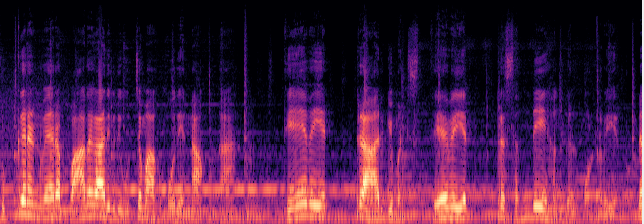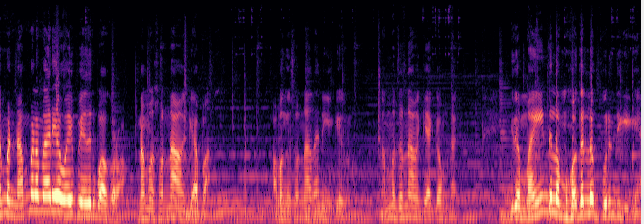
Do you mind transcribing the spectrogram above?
சுக்கிரன் வேற பாதகாதிபதி உச்சமாகும் போது என்ன ஆகும்னா தேவையற்ற ஆர்குமெண்ட்ஸ் தேவையற்ற சந்தேகங்கள் போன்றவை ஏற்படும். நம்ம நம்மளை மாதிரியே ஒய்ஃப் எதிர்பார்க்குறோம். நம்ம சொன்னால் அவன் கேட்பான். அவங்க சொன்னால் தான் நீங்கள் கேட்கணும். நம்ம சொன்னால் அவன் கேட்க மாட்டாங்க இதை மைண்டில் முதல்ல புரிஞ்சுக்கிங்க.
